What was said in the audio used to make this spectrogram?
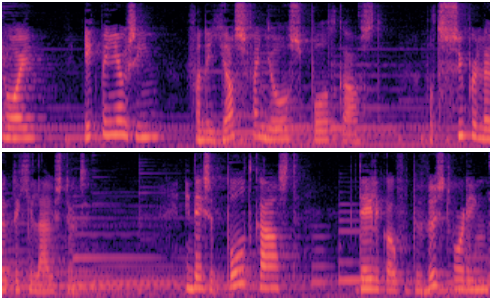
hoi, ik ben Josien van de Jas van Jos podcast. Wat superleuk dat je luistert. In deze podcast deel ik over bewustwording,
